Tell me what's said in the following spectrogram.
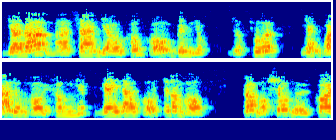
do đó mà sang giàu khốn khổ vinh nhục được thua, nhân quả luân hồi không giúp gây đau khổ cho tâm hồn. Có một số người coi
